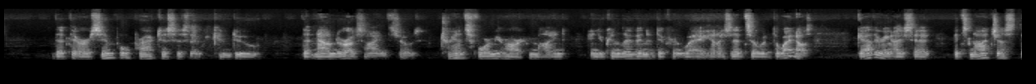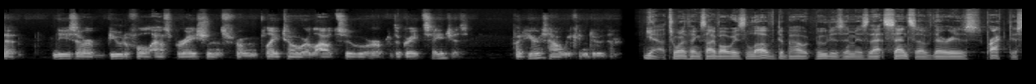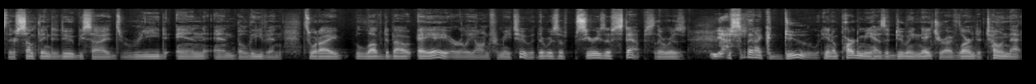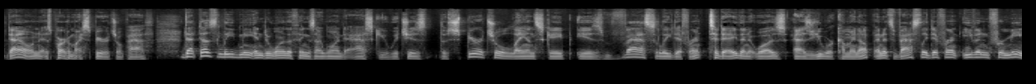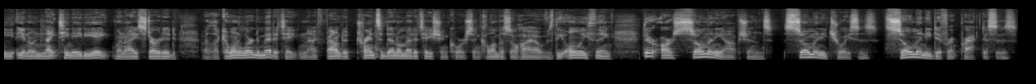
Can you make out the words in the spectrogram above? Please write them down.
that there are simple practices that we can do that now neuroscience shows transform your heart and mind, and you can live in a different way. And I said, so at the White House gathering, I said, it's not just that these are beautiful aspirations from Plato or Lao Tzu or the great sages but here's how we can do them. Yeah, it's one of the things I've always loved about Buddhism is that sense of there is practice. There's something to do besides read in and believe in. It's what I loved about AA early on for me too. There was a series of steps. There was, yes. was something I could do. You know, part of me has a doing nature. I've learned to tone that down as part of my spiritual path. That does lead me into one of the things I wanted to ask you, which is the spiritual landscape is vastly different today than it was as you were coming up. And it's vastly different even for me, you know, in 1988 when I started, I was like, I want to learn to meditate. And I found a transcendental meditation course in Columbus, Ohio. It was the only thing. There are so many options, so many choices, so many different practices.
